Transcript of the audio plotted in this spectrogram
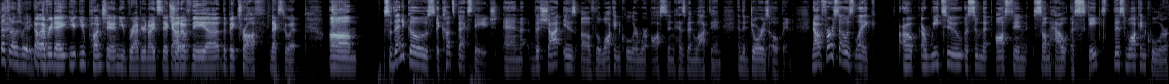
That's what I was waiting No, for. every day you, you punch in, you grab your nightstick out of the uh, the big trough next to it. Um, so then it goes, it cuts backstage, and the shot is of the walk-in cooler where Austin has been locked in, and the door is open. Now, at first, I was like, are, are we to assume that Austin somehow escaped this walk-in cooler?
